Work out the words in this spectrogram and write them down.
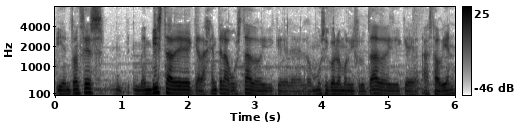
y entonces, en vista de que a la gente le ha gustado y que los músicos lo hemos disfrutado y que ha estado bien,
